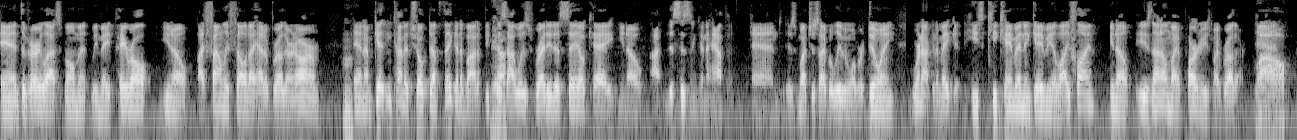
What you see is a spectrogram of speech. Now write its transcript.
And at the very last moment, we made payroll. You know, I finally felt I had a brother in arm Hmm. And I'm getting kind of choked up thinking about it because yeah. I was ready to say, okay, you know, I, this isn't going to happen. And as much as I believe in what we're doing, we're not going to make it. He's, he came in and gave me a lifeline. You know, he's not only my partner, he's my brother. Wow. And,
